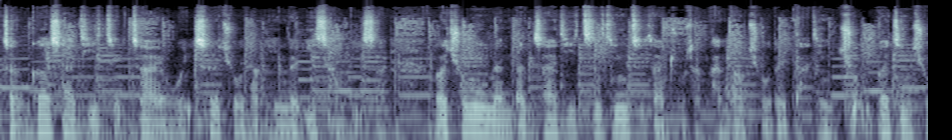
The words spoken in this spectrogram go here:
整个赛季仅在威瑟球场赢得一场比赛，而球迷们本赛季至今只在主场看到球队打进九个进球。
